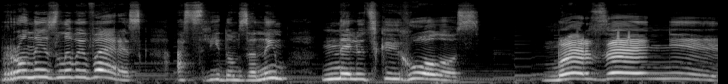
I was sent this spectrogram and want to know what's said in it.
пронизливий вереск, а слідом за ним нелюдський голос. Мерзенні,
